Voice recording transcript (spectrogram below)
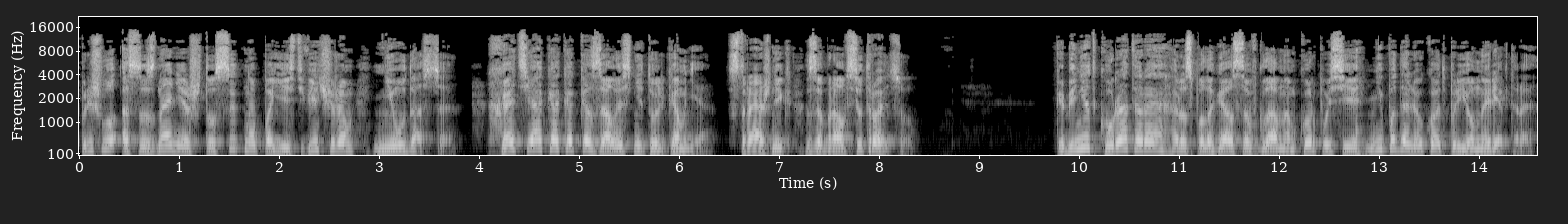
пришло осознание, что сытно поесть вечером не удастся. Хотя, как оказалось, не только мне. Стражник забрал всю троицу. Кабинет куратора располагался в главном корпусе неподалеку от приемной ректора.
